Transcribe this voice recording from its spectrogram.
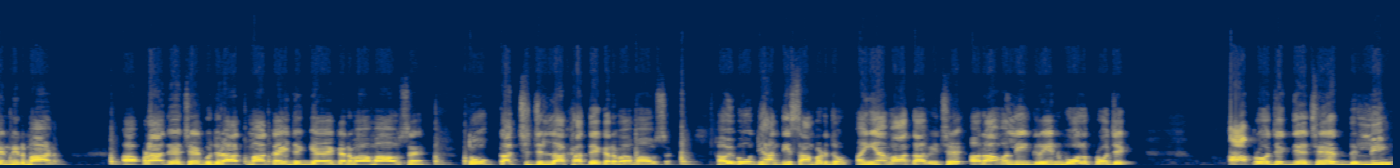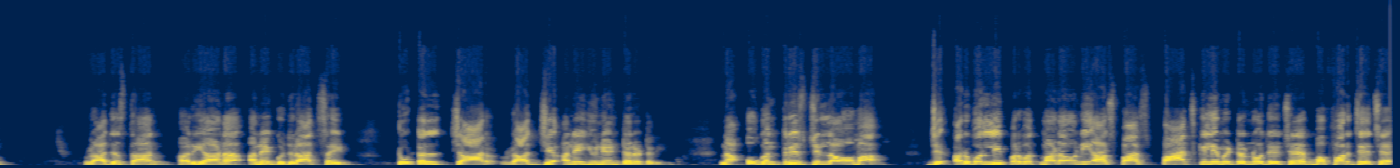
છે નિર્માણ આપણા જે છે ગુજરાતમાં કઈ જગ્યાએ કરવામાં આવશે? તો કચ્છ જિલ્લા ખાતે કરવામાં આવશે. હવે બહુ ધ્યાનથી સાંભળજો. અહીંયા વાત આવી છે અરાવલી ગ્રીન વોલ પ્રોજેક્ટ. આ પ્રોજેક્ટ જે છે દિલ્હી, રાજસ્થાન, હરિયાણા અને ગુજરાત સહિત ટોટલ ચાર રાજ્ય અને યુનિયન ટેરેટરી ના, ઓગણત્રીસ જિલ્લાઓમાં જે અરવલ્લી પર્વતમાળાઓની આસપાસ પાંચ કિલોમીટરનો જે છે, બફર જે છે,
